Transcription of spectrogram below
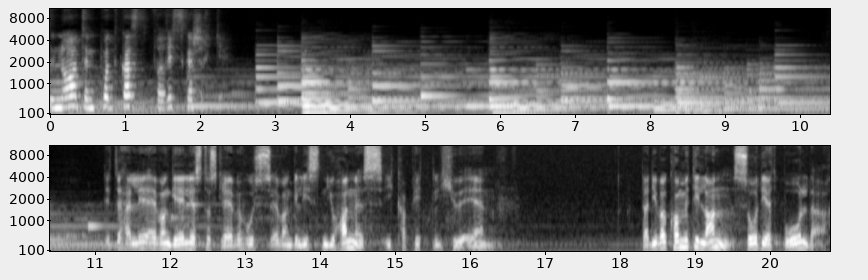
lytter nå til en podkast fra Riska kirke. Dette hellige evangeliet står skrevet hos evangelisten Johannes i kapittel 21. Da de var kommet i land, så de et bål der,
